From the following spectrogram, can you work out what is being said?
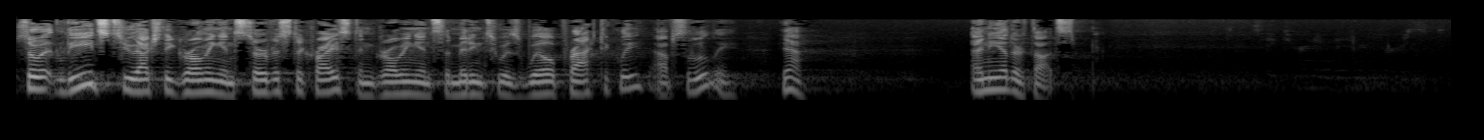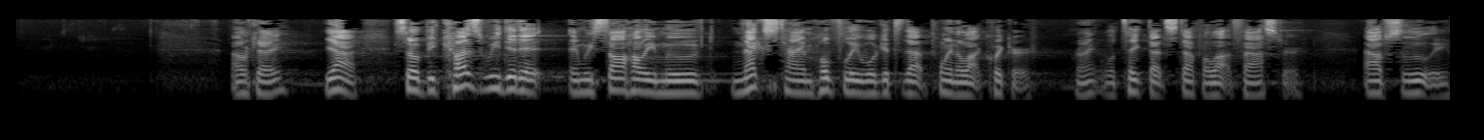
so it leads to actually growing in service to Christ and growing in submitting to his will practically? Absolutely. Yeah. Any other thoughts? Okay, yeah. So because we did it and we saw how he moved, next time, hopefully, we'll get to that point a lot quicker, right? We'll take that step a lot faster. Absolutely.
